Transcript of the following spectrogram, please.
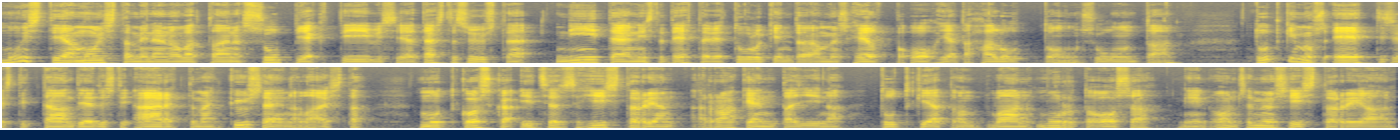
Muisti ja muistaminen ovat aina subjektiivisia. Tästä syystä niitä ja niistä tehtäviä tulkintoja on myös helppo ohjata haluttuun suuntaan. Tutkimuseettisesti tämä on tietysti äärettömän kyseenalaista, mutta koska itse asiassa historian rakentajina – tutkijat on vain murtoosa, niin on se myös historiaan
